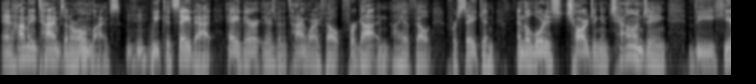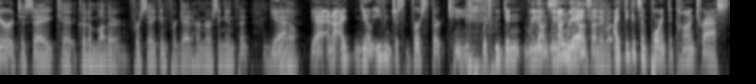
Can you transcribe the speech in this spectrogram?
And how many times in our own lives mm-hmm. we could say that, Hey, there, there's been a time where I felt forgotten, I have felt forsaken. And the Lord is charging and challenging the hearer to say, Could a mother forsake and forget her nursing infant? Yeah, You know? yeah, and I, you know, even just verse thirteen, which we didn't read didn't- on we Sunday. didn't read on Sunday, but- I think it's important to contrast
